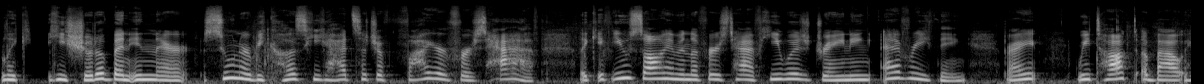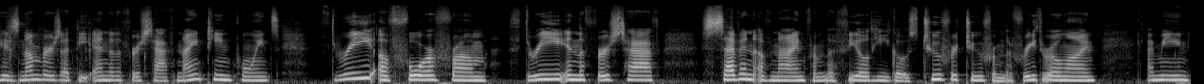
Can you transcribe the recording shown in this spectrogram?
like he should have been in there sooner because he had such a fire first half. Like if you saw him in the first half he was draining everything right we talked about his numbers at the end of the first half 19 points, three of four from three in the first half, seven of nine from the field. He goes two for two from the free throw line. I mean,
